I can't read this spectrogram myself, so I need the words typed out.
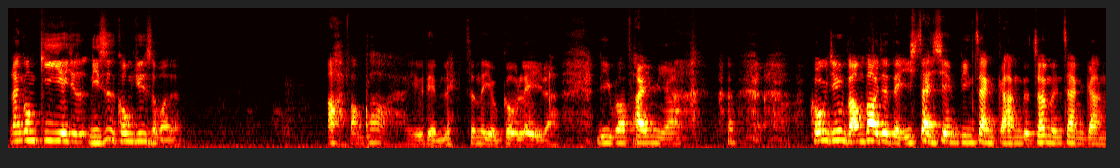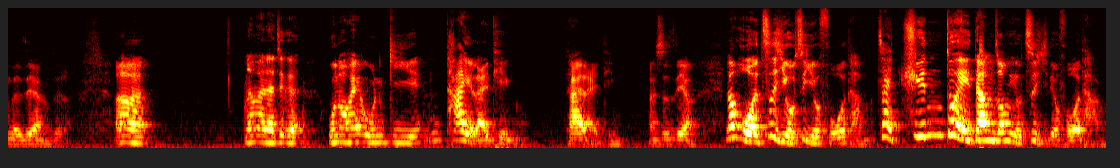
南公基耶就是你是空军什么的？啊，防炮有点累，真的有够累了。你不要拍名啊！空军防炮就等于站宪兵站岗的，专门站岗的这样子了。啊。那么呢，这个吴龙还有文基，他也来听，他来听啊，是这样。那我自己有自己的佛堂，在军队当中有自己的佛堂，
